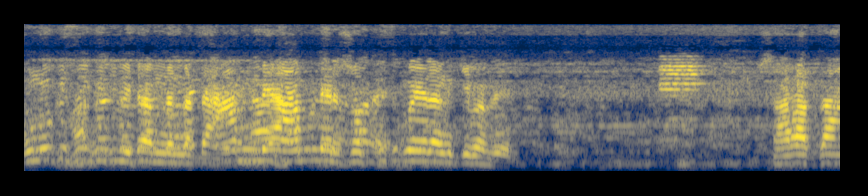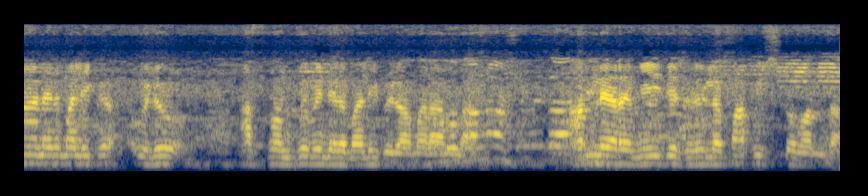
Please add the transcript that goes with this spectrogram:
কোনো কিছু পৃথিবীতে আমনের না। তা আমনে, আমনের সব কিছু করে এলেন কীভাবে? সারা জাহানের মালিক হইল, আসমান জমিনের মালিক হইল আমার আল্লাহ। আমনের আমি এই দেশের হইল পাপিষ্ট বান্দা।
